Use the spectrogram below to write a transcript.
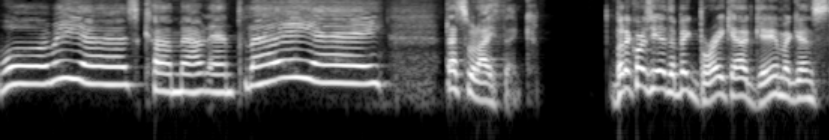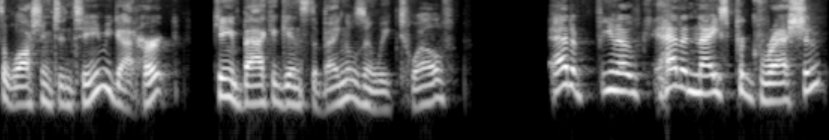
Warriors, come out and play. That's what I think. But of course, he had the big breakout game against the Washington team. He got hurt. Came back against the Bengals in Week 12. Had a you know had a nice progression.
